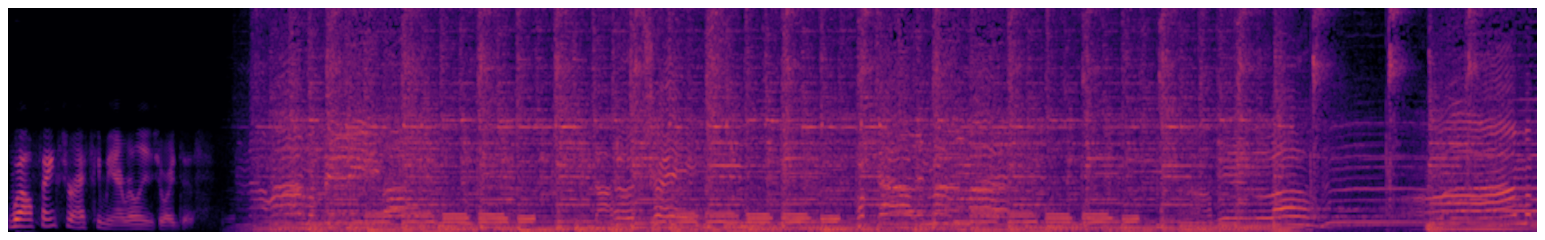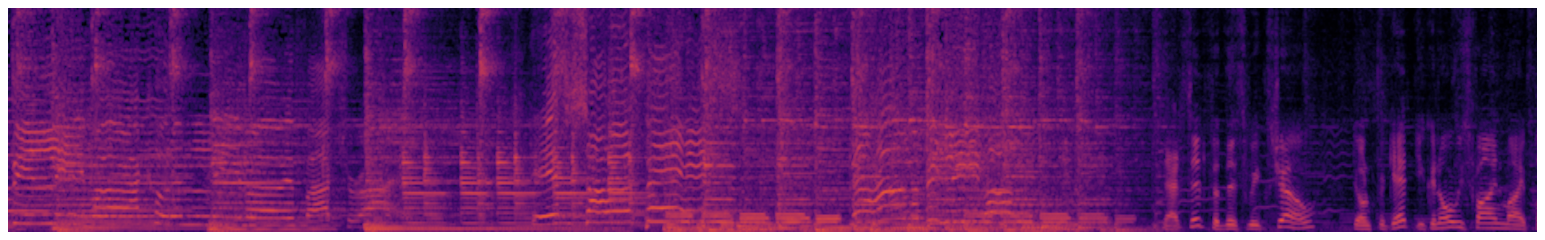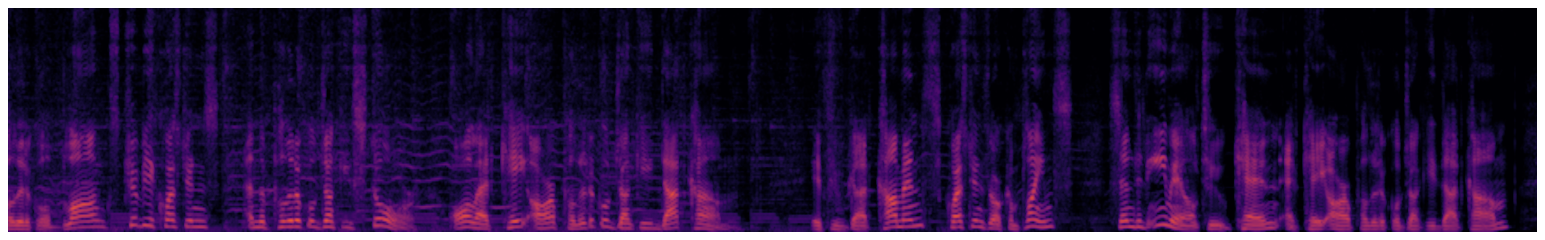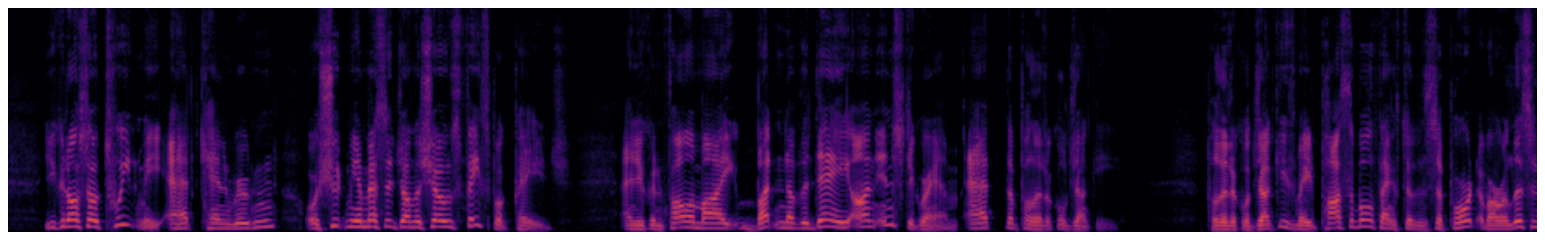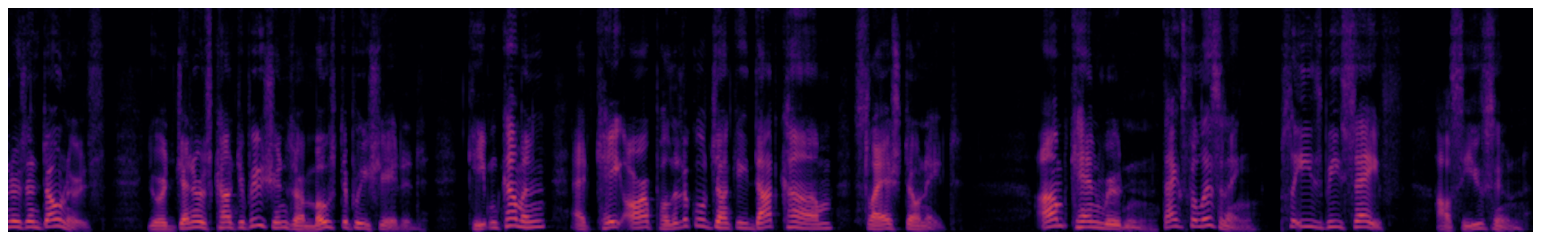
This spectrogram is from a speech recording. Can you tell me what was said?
Well, thanks for asking me. I really enjoyed this. I tried. It's a solid. Now I'm a believer. That's it for this week's show. Don't forget, you can always find my political blogs, trivia questions, and the Political Junkie store, all at krpoliticaljunkie.com. If you've got comments, questions, or complaints, send an email to ken at krpoliticaljunkie.com. You can also tweet me at Ken Rudin or shoot me a message on the show's Facebook page. And you can follow my button of the day on Instagram at The Political Junkie. Political Junkie is made possible thanks to the support of our listeners and donors. Your generous contributions are most appreciated. Keep them coming at krpoliticaljunkie.com slash donate. I'm Ken Rudin. Thanks for listening. Please be safe. I'll see you soon.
